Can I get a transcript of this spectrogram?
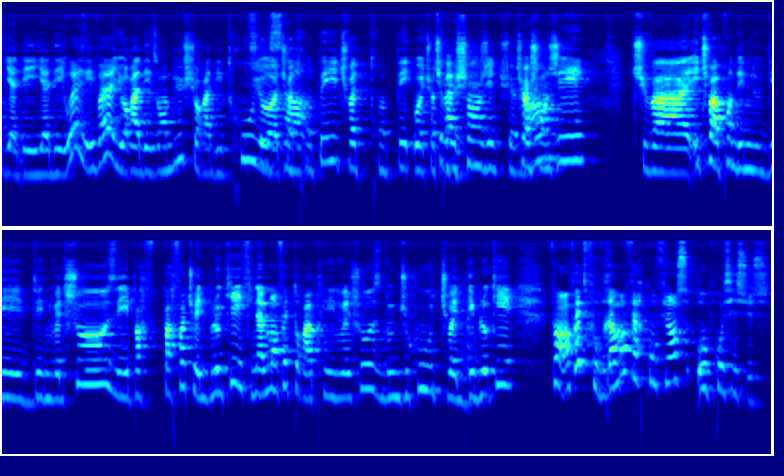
il y a des, il y a des, ouais, et voilà, il y aura des embûches, il y aura des trous, aura- tu vas te tromper, tu vas te tromper, ouais, tu vas, Tu changer tu vas changer. tu vas et tu vas apprendre des, des nouvelles choses et par- parfois tu vas être bloqué et finalement en fait tu auras appris des nouvelles choses donc du coup tu vas être débloqué. Enfin en fait il faut vraiment faire confiance au processus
